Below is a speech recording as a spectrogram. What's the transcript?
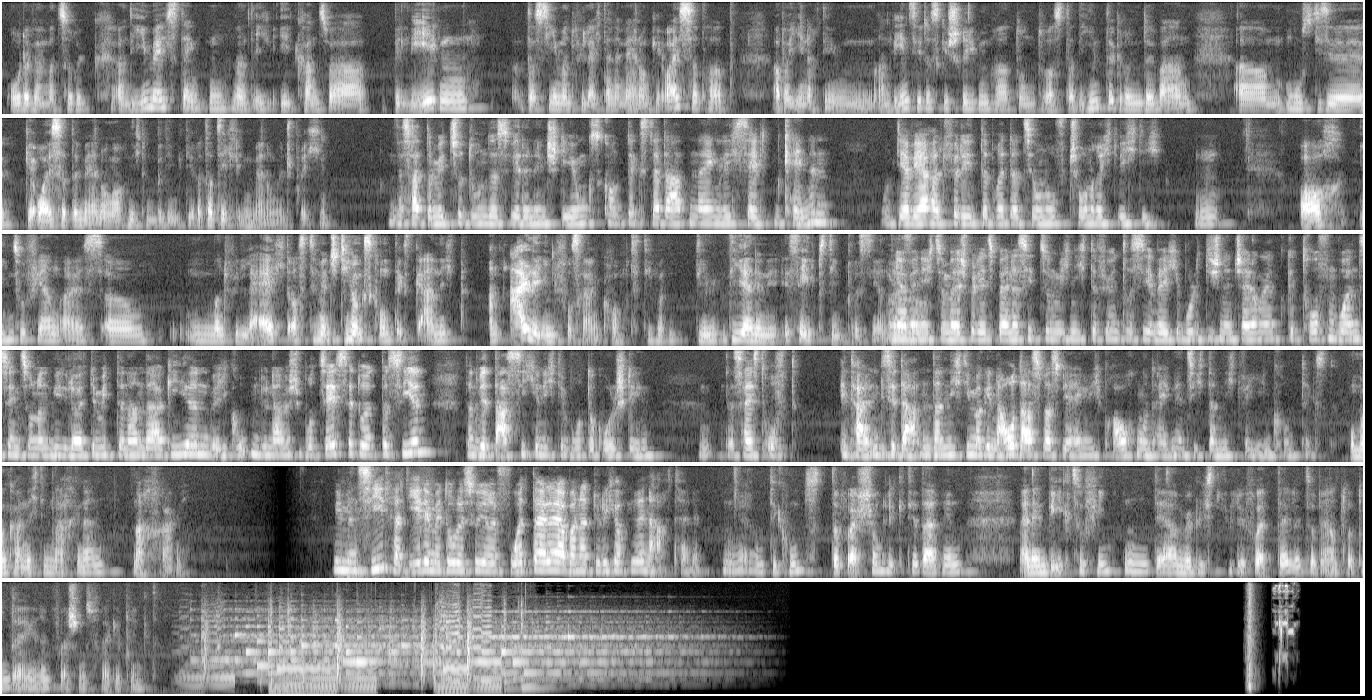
Oder wenn wir zurück an die E-Mails denken, und ich, ich kann zwar belegen, dass jemand vielleicht eine Meinung geäußert hat, aber je nachdem, an wen sie das geschrieben hat und was da die Hintergründe waren, ähm, muss diese geäußerte Meinung auch nicht unbedingt ihrer tatsächlichen Meinung entsprechen. Das hat damit zu tun, dass wir den Entstehungskontext der Daten eigentlich selten kennen. Und der wäre halt für die Interpretation oft schon recht wichtig. Mhm. Auch insofern, als ähm, man vielleicht aus dem Entstehungskontext gar nicht an alle Infos rankommt, die, man, die, die einen selbst interessieren. Ja, also, wenn ich zum Beispiel jetzt bei einer Sitzung mich nicht dafür interessiere, welche politischen Entscheidungen getroffen worden sind, sondern wie die Leute miteinander agieren, welche gruppendynamischen Prozesse dort passieren, dann wird das sicher nicht im Protokoll stehen. Das heißt, oft enthalten diese Daten dann nicht immer genau das, was wir eigentlich brauchen und eignen sich dann nicht für jeden Kontext. Und man kann nicht im Nachhinein nachfragen. Wie man sieht, hat jede Methode so ihre Vorteile, aber natürlich auch ihre Nachteile. Ja, und die Kunst der Forschung liegt ja darin, einen Weg zu finden, der möglichst viele Vorteile zur Beantwortung der eigenen Forschungsfrage bringt.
